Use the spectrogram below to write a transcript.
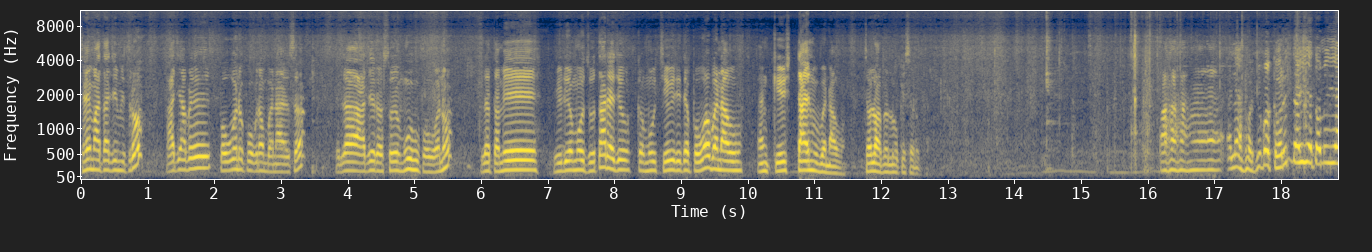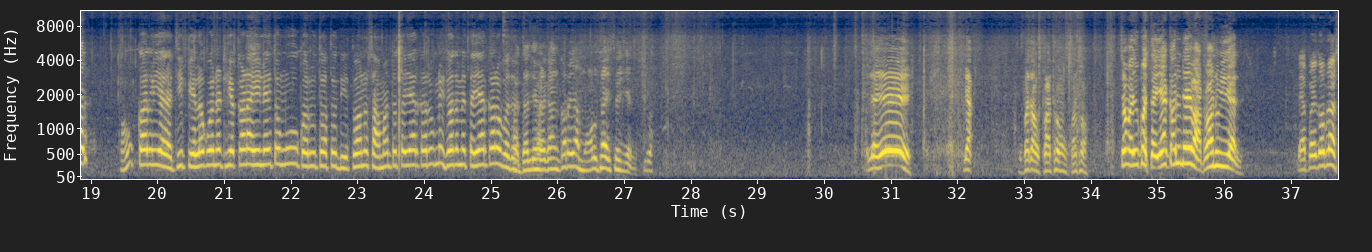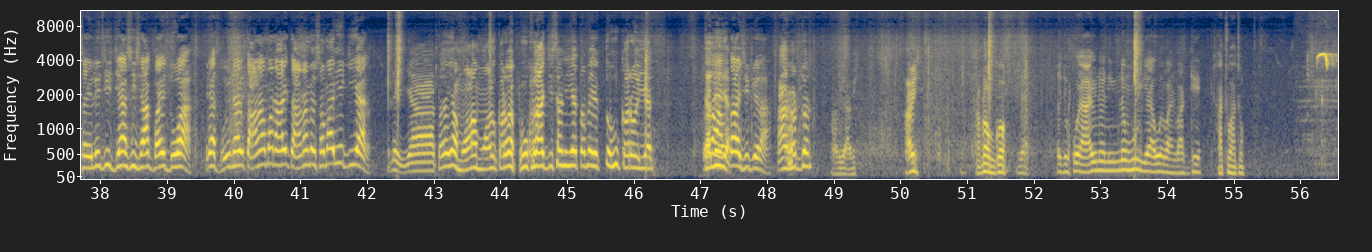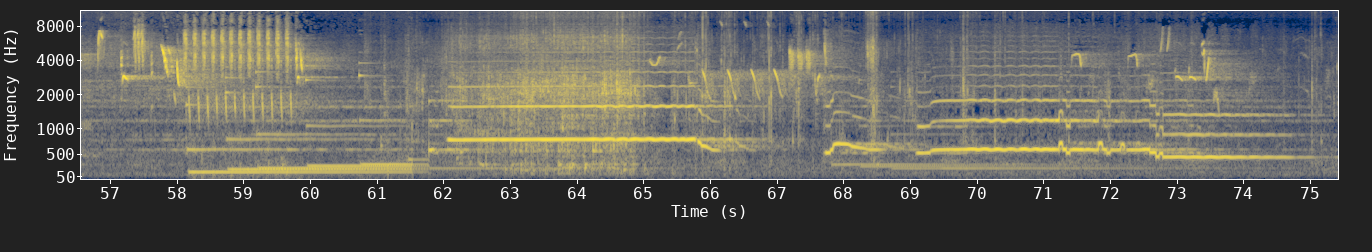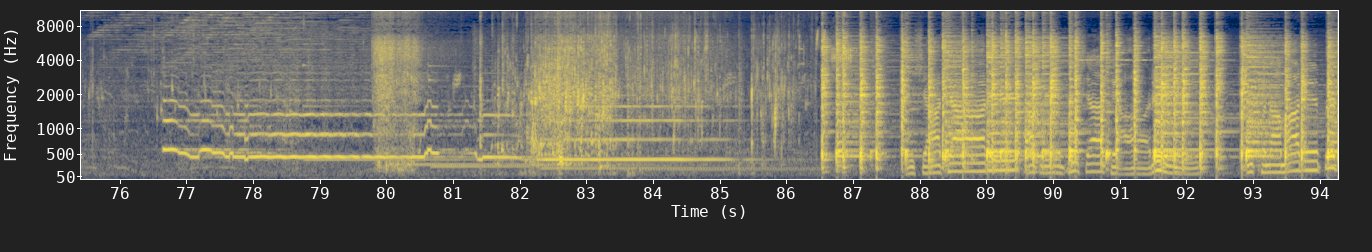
જય માતાજી મિત્રો. આજે આપણે પૌવાનો પ્રોગ્રામ બનાવ્યો છે. એટલે આજે રસોઈ હું હું પૌવાનો. એટલે તમે વિડીયોમાં જોતા રહેજો કે હું કેવી રીતે પૌવા બનાવું અને કેવી સ્ટાઇલમાં બનાવું. ચલો આપણે લોકેશન ઉપર. હા હા હા એટલે હજુ કોઈ કરી જ નહીં તમે યાર. હું કરું યાર. હજી પેલો કોઈને ઠેકાણા ઈ નહીં તો હું કરું? તો દેતવાનો સામાન તો તૈયાર કરું કે નહીં? જો તમે તૈયાર કરો બધા. જલ્દી હળગામ કરો યાર. મોડું થાય છે યાર. એટલે એ લ્યા ઊભા થા ઊભા થો ઊભા થો ચમ હજુ કોઈ તૈયાર કર્યું નહીં વાટવાનું યાર પછી તો પેલા શૈલેષજી જ્યાં સી શાકભાઈ ધોવા. એટલે ધોઈને આવી તાણામાં આવી તાણામાં સમારીએ કે યાર એટલે યાર તો યાર મોડા મોળું કરો. ભૂખ લાગી છે ને યાર તમે એક તો શું કરો યાર જલ્દી આવતા હશે પેલા. હા હટજો. આવી આવી. આવી. આપણે ઊંઘો. હજુ કોઈ આવ્યું ને નિમ્ન હું ગયા હોય વાટે સાચું સાચું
